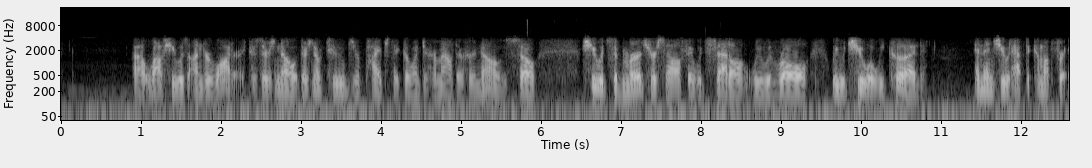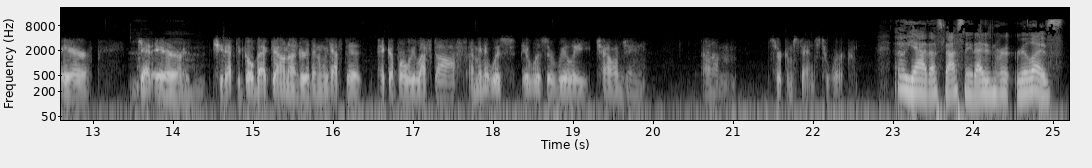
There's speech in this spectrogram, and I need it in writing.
uh, while she was underwater because there's no there's no tubes or pipes that go into her mouth or her nose. So she would submerge herself. It would settle. We would roll. We would chew what we could, and then she would have to come up for air, get air. She'd have to go back down under. Then we'd have to pick up where we left off. I mean, it was it was a really challenging um, circumstance to work. Oh yeah, that's fascinating. I didn't re- realize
